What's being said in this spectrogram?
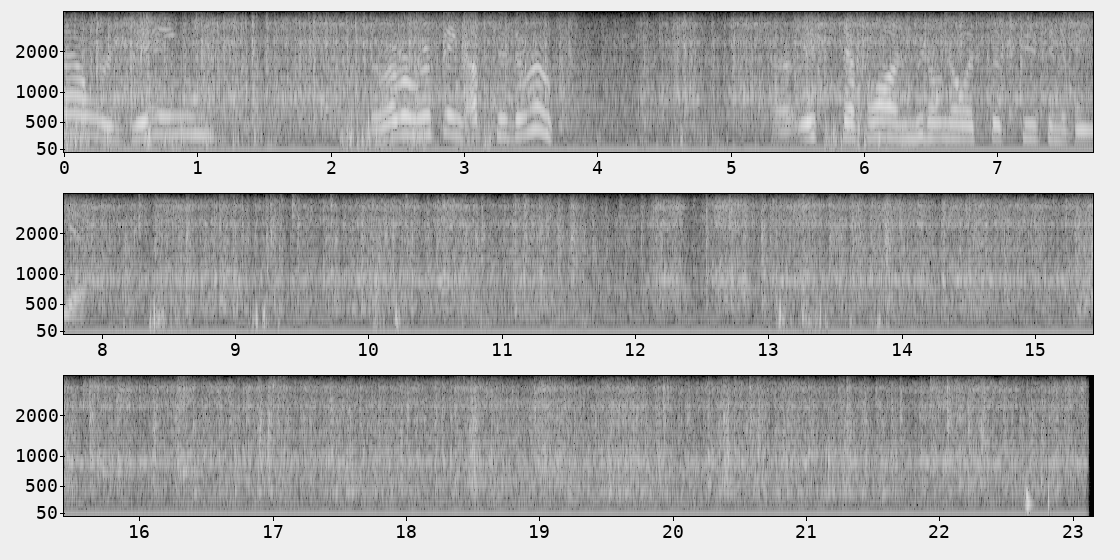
how we're getting the rubber roofing up to the roof. Uh, at least step one, we don't know what step two is going to be yet.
